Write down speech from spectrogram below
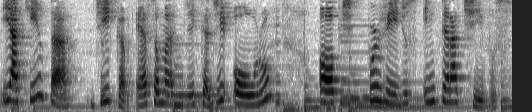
E a quinta dica, essa é uma dica de ouro, opte por vídeos interativos,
